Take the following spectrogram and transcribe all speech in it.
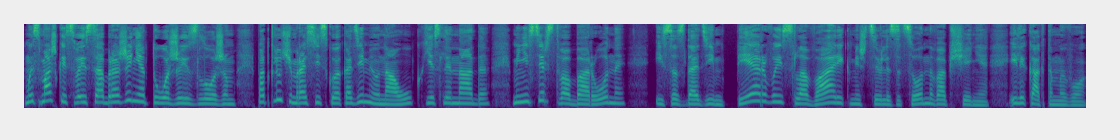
Мы с Машкой свои соображения тоже изложим. Подключим Российскую Академию Наук, если надо, Министерство обороны и создадим первый словарик межцивилизационного общения. Или как там его?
